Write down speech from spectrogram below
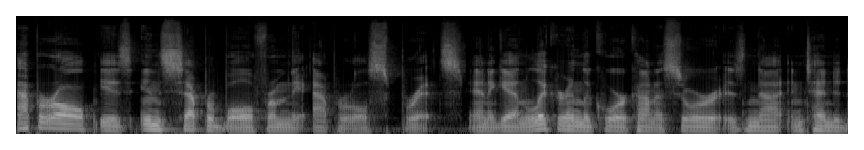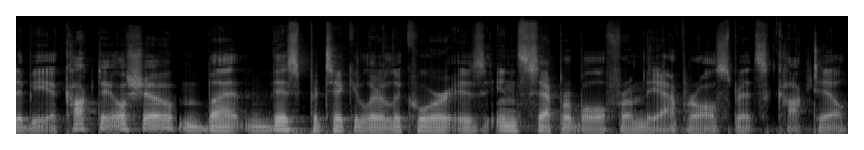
Aperol. Is inseparable from the Aperol Spritz. And again, Liquor and Liqueur Connoisseur is not intended to be a cocktail show, but this particular liqueur is inseparable from the Aperol Spritz cocktail.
